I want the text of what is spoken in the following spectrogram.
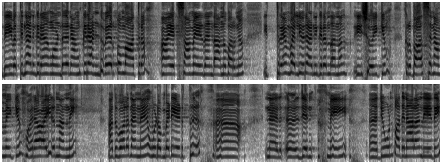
ദൈവത്തിന്റെ അനുഗ്രഹം കൊണ്ട് ഞങ്ങൾക്ക് രണ്ടുപേർക്കും മാത്രം ആ എക്സാം എഴുതണ്ട എന്ന് പറഞ്ഞു. ഇത്രയും വലിയൊരു അനുഗ്രഹം തന്ന ഈശോയ്ക്കും കൃപാസന അമ്മയ്ക്കും ഒരായിരം നന്ദി. അതുപോലെ തന്നെ ഉടമ്പടി എടുത്ത് മെയ് ജൂൺ പതിനാറാം തീയതി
